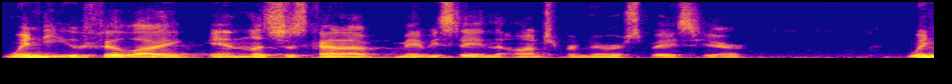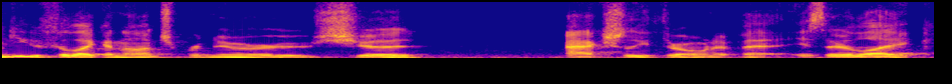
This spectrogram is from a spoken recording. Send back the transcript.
when do you feel like, and let's just kind of maybe stay in the entrepreneur space here. When do you feel like an entrepreneur should actually throw an event? Is there like,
